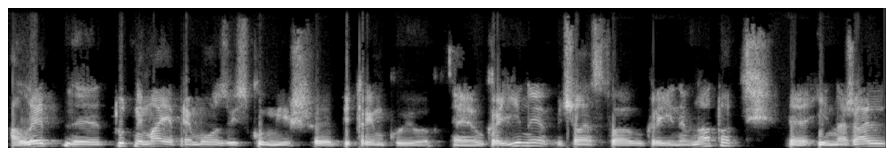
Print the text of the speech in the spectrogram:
Але е, тут немає прямого зв'язку між е, підтримкою е, України, членства України в НАТО, і, на жаль,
